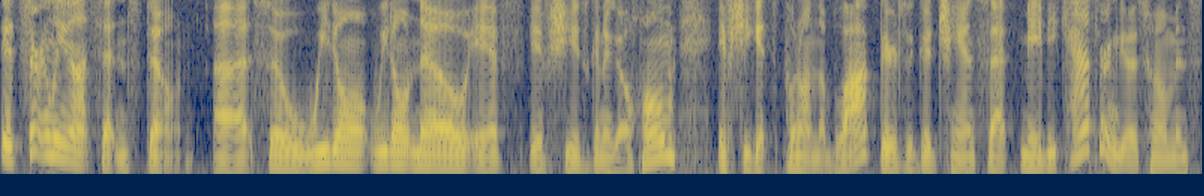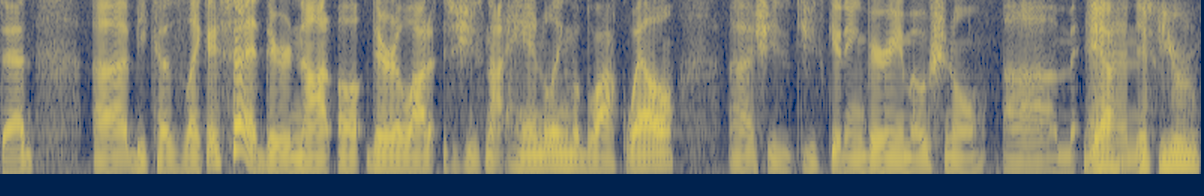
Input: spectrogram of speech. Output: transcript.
it's certainly not set in stone. Uh, so we don't we don't know if if she is going to go home. If she gets put on the block, there's a good chance that maybe Kathryn goes home instead, uh, because like I said, they're not uh, there are a lot. Of, she's not handling the block well. Uh, she's she's getting very emotional. Um, Yeah, and if you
